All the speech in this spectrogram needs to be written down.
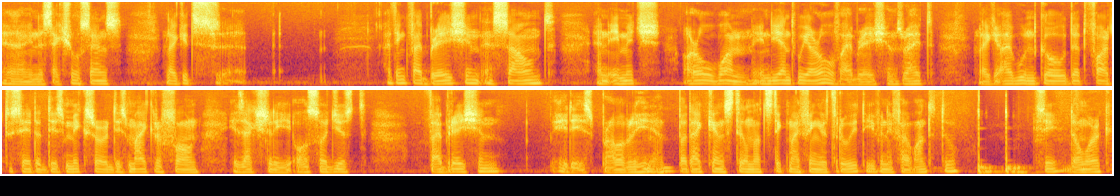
in the sexual sense. Like it's, uh, I think vibration and sound and image are all one. In the end, we are all vibrations, right? Like I wouldn't go that far to say that this mixer this microphone is actually also just vibration. It is probably, uh, but I can still not stick my finger through it, even if I wanted to. See, don't work.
